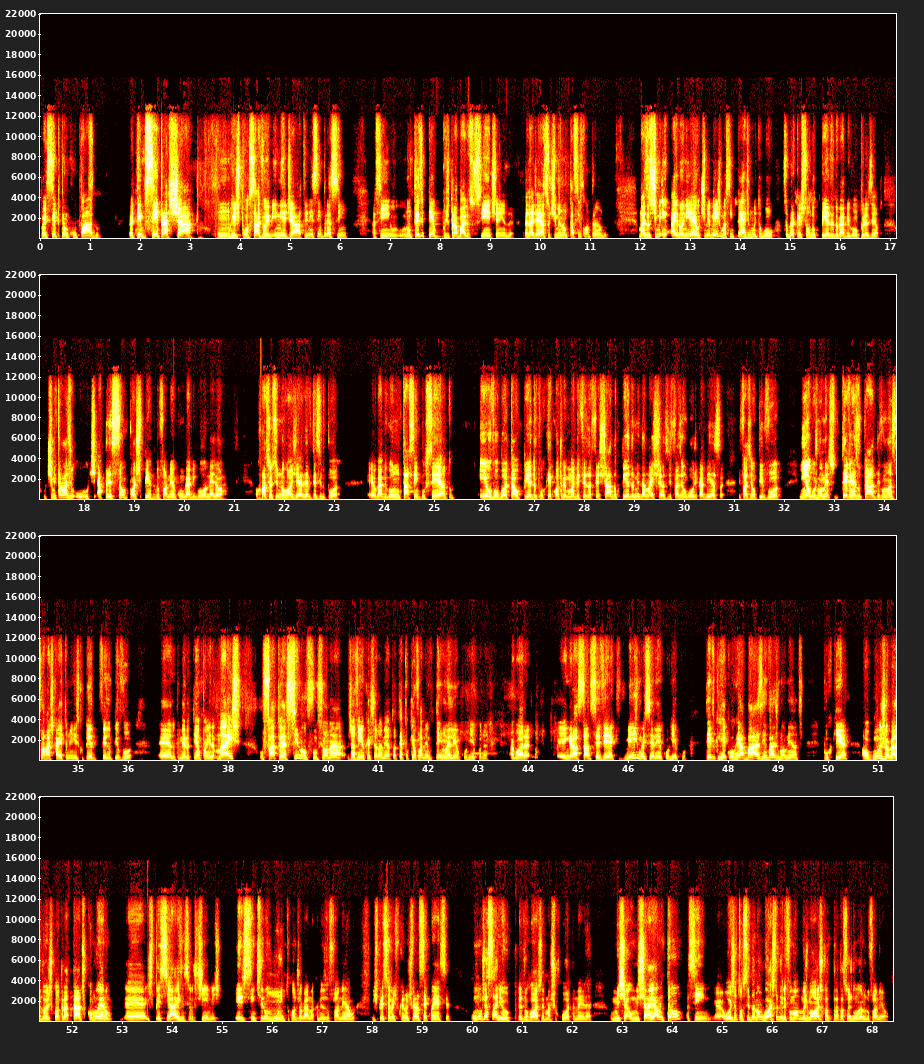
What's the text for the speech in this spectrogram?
vai sempre ter um culpado, vai ter, sempre achar um responsável imediato, e nem sempre é assim. assim, não teve tempo de trabalho suficiente ainda. A verdade é essa, o time não está se encontrando. Mas o time, a ironia é, o time mesmo assim perde muito gol. Sobre a questão do Pedro e do Gabigol, por exemplo. O time estava. A pressão pós-perda do Flamengo com o Gabigol é melhor. O raciocínio do Rogério deve ter sido, pô, é, o Gabigol não está 100%, eu vou botar o Pedro, porque contra uma defesa fechada, o Pedro me dá mais chance de fazer um gol de cabeça, de fazer um pivô. E em alguns momentos teve resultado. Teve um lance do Arrascaeta no início, que o Pedro fez um pivô é, no primeiro tempo ainda, mas o fato é, se não funcionar, já vem o questionamento, até porque o Flamengo tem um elenco rico, né? Agora, é engraçado você ver que mesmo esse elenco rico teve que recorrer à base em vários momentos, porque alguns jogadores contratados, como eram é, especiais em seus times, eles se sentiram muito quando jogaram na camisa do Flamengo, especialmente porque não tiveram sequência. Um já saiu, Pedro Rocha, machucou também, né? O, Micha, o Michael, então, assim, é, hoje a torcida não gosta dele, foi uma, das maiores contratações do ano do Flamengo.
